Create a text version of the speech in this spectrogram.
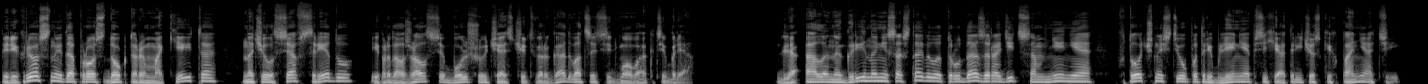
Перекрестный допрос доктора Маккейта начался в среду и продолжался большую часть четверга 27 октября. Для Алана Грина не составило труда зародить сомнения в точности употребления психиатрических понятий,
